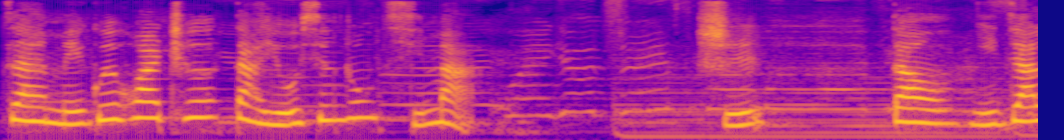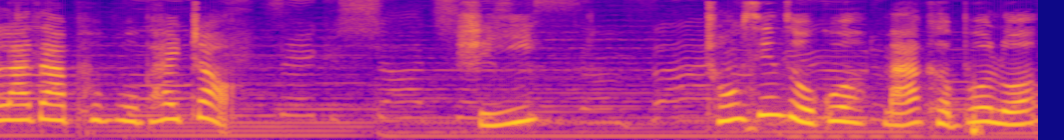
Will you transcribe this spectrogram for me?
在玫瑰花车大游行中骑马，十到尼加拉大瀑布拍照，十一。重新走过马可波罗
